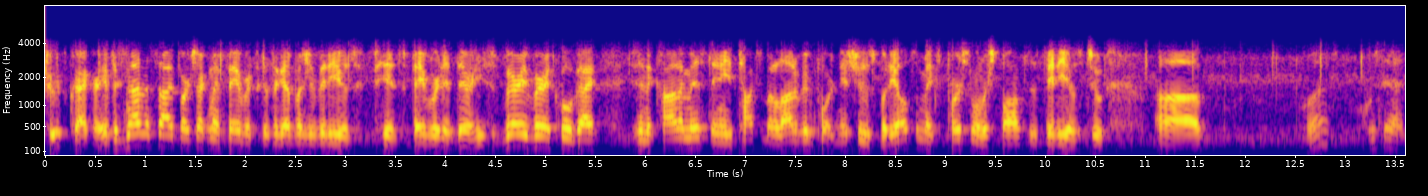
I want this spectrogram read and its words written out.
Truth Cracker. If it's not in the sidebar, check my favorites because I got a bunch of videos his favorited there. He's a very, very cool guy. He's an economist and he talks about a lot of important issues, but he also makes personal responses videos to, uh, what? Who's that?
